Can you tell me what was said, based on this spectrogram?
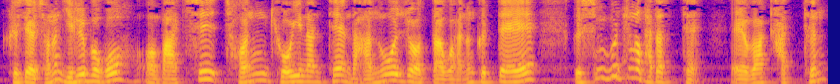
글쎄요 저는 이를 보고 어, 마치 전 교인한테 나누어 주었다고 하는 그때의 그 신분증을 받았을 때와 같은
